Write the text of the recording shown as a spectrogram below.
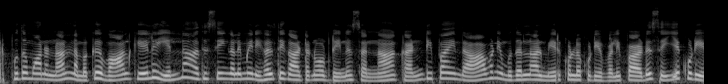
அற்புதமான நாள் நமக்கு வாழ்க்கையில் எல்லா அதிசயங்களுமே நிகழ்த்தி காட்டணும் அப்படின்னு சொன்னால் கண்டிப்பாக இந்த ஆவணி முதல் நாள் மேற்கொள்ளக்கூடிய வழிபாடு செய்யக்கூடிய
